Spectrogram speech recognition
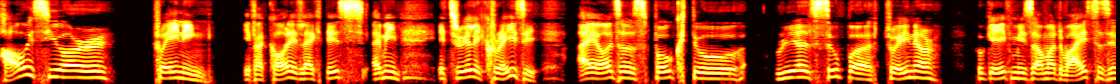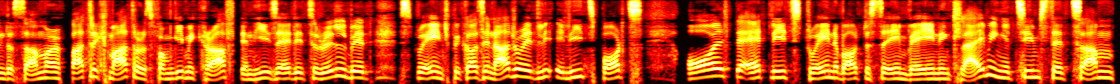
how is your training? If I call it like this, I mean, it's really crazy. I also spoke to real super trainer who gave me some advices in the summer, Patrick Matros from Gimme Kraft, and he said it's a little bit strange because in other elite sports, all the athletes train about the same way. And in climbing, it seems that some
